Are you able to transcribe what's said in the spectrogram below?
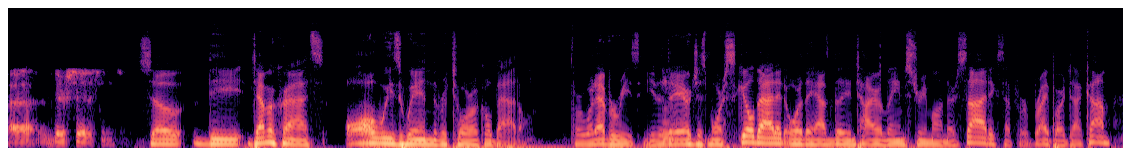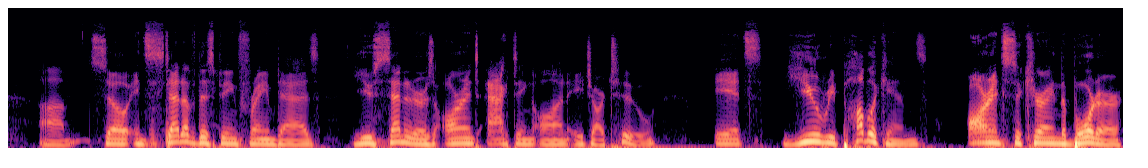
uh, their citizens. So the Democrats always win the rhetorical battle for whatever reason. Either they are just more skilled at it or they have the entire lame stream on their side, except for Breitbart.com. Um, so instead of this being framed as you senators aren't acting on H.R. 2, it's you Republicans aren't securing the border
